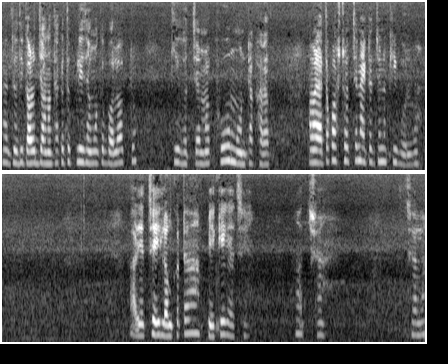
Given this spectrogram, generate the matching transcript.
হ্যাঁ যদি কারোর জানা থাকে তো প্লিজ আমাকে বলো একটু। কি হচ্ছে? আমার খুব মনটা খারাপ। আমার এত কষ্ট হচ্ছে না, এটার জন্য কি বলব? আর হচ্ছে এই লঙ্কাটা পেকে গেছে। আচ্ছা চলো।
